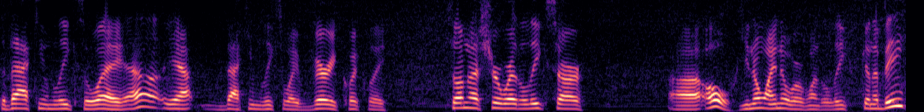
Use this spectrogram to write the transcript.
the vacuum leaks away. Oh, yeah, vacuum leaks away very quickly. So I'm not sure where the leaks are. Uh, oh, you know I know where one of the leaks is gonna be.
